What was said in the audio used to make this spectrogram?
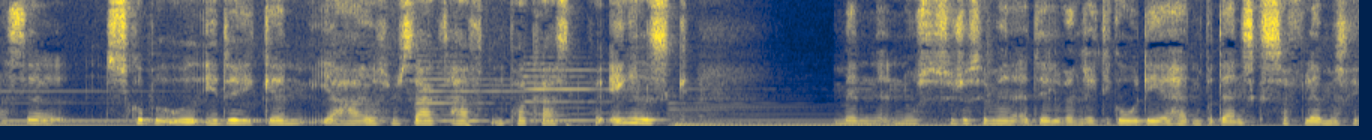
mig selv skubbet ud i det igen. Jeg har jo som sagt haft en podcast på engelsk, men nu synes jeg simpelthen, at det ville være en rigtig god idé at have den på dansk, så flere mennesker,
